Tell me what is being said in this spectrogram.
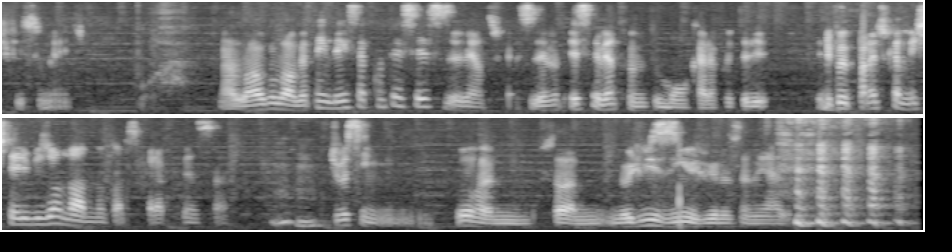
dificilmente. Mas logo, logo, a tendência é acontecer esses eventos, cara. Esse evento, esse evento foi muito bom, cara. Foi tele- ele foi praticamente televisionado, não cara, se parar pra pensar. Uhum. Tipo assim, porra, sei lá, meus vizinhos viram essa merda.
